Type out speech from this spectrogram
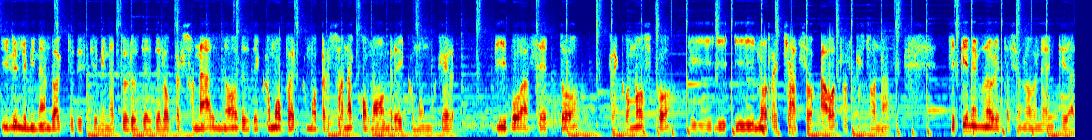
ir eliminando actos discriminatorios desde lo personal, ¿no? Desde cómo como persona, como hombre y como mujer vivo, acepto, reconozco y, y no rechazo a otras personas que tienen una orientación o una identidad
